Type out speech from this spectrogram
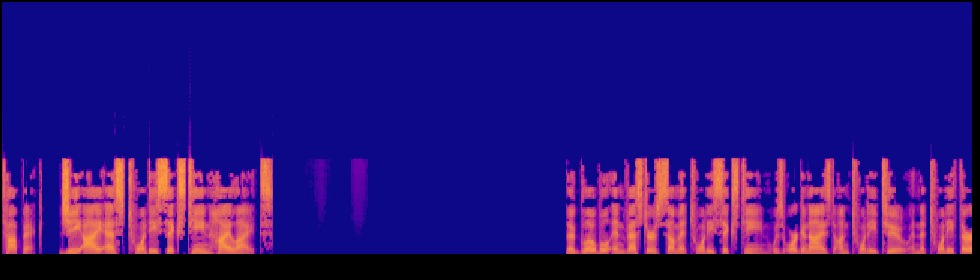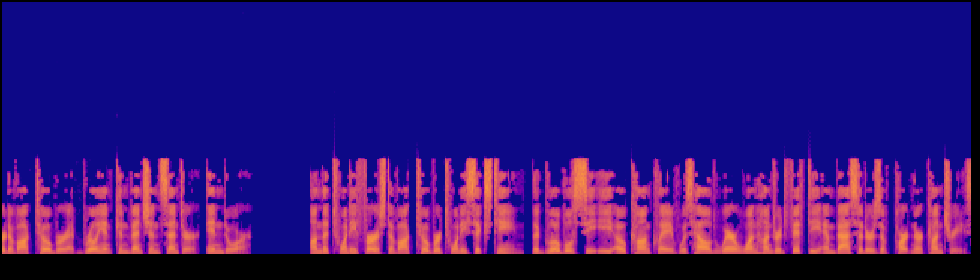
Topic: GIS 2016 highlights. The Global Investors Summit 2016 was organized on 22 and 23 October at Brilliant Convention Center, Indore. On 21 October 2016, the Global CEO Conclave was held where 150 ambassadors of partner countries,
